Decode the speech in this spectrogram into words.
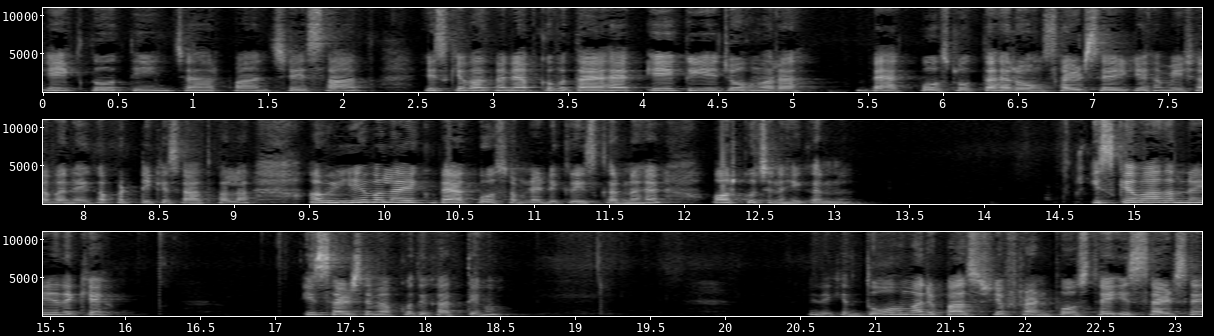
एक, दो, तीन, चार, पाँच छः सात। इसके बाद मैंने आपको बताया है एक ये जो हमारा बैक पोस्ट होता है रॉन्ग साइड से, ये हमेशा बनेगा पट्टी के साथ वाला। अब ये वाला एक बैक पोस्ट हमने डिक्रीज करना है और कुछ नहीं करना। इसके बाद हमने ये देखिए, इस साइड से मैं आपको दिखाती हूँ। देखिए, दो हमारे पास ये फ्रंट पोस्ट थे इस साइड से।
